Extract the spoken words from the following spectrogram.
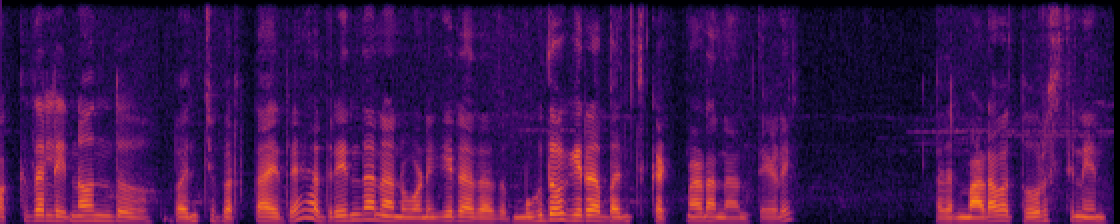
ಪಕ್ಕದಲ್ಲಿ ಇನ್ನೊಂದು ಬಂಚ್ ಬರ್ತಾ ಇದೆ. ಅದರಿಂದ ನಾನು ಒಣಗಿರೋದು ಅದು, ಮುಗ್ದೋಗಿರೋ ಬಂಚ್ ಕಟ್ ಮಾಡೋಣ ಅಂತೇಳಿ ಅದನ್ನು ಮಾಡವ ತೋರಿಸ್ತೀನಿ ಅಂತ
